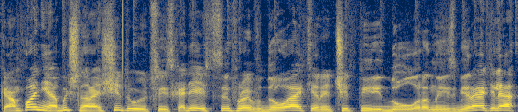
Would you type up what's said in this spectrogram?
Компании обычно рассчитываются, исходя из цифры в 2-4 доллара на избирателя.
